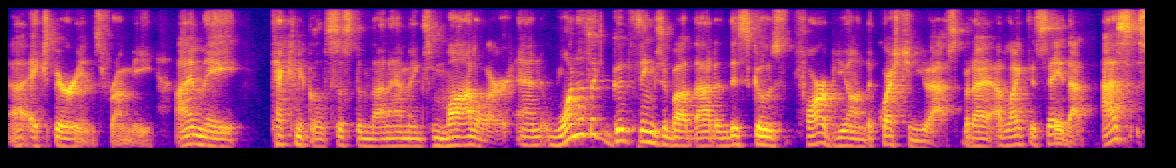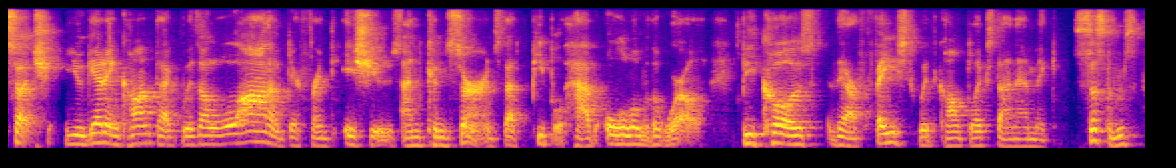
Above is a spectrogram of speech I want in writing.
uh, experience from me. I'm a technical system dynamics modeler. And one of the good things about that, and this goes far beyond the question you asked, but I, would like to say that as such, you get in contact with a lot of different issues and concerns that people have all over the world because they are faced with complex dynamic systems.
